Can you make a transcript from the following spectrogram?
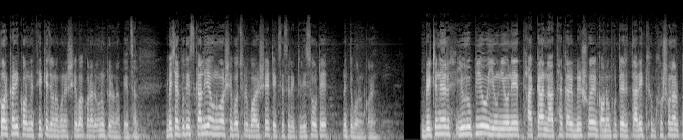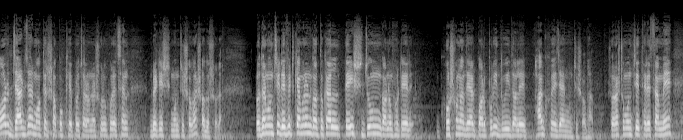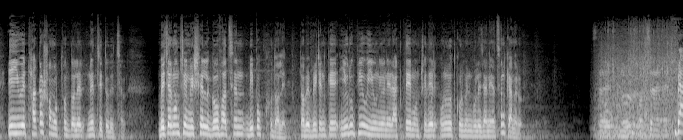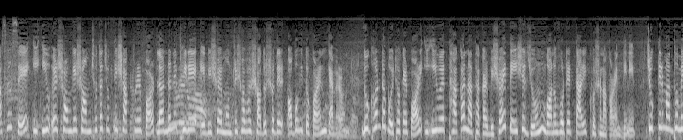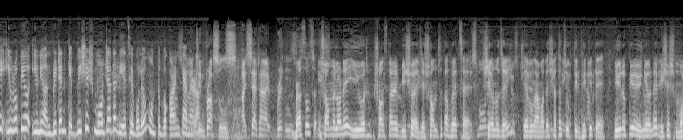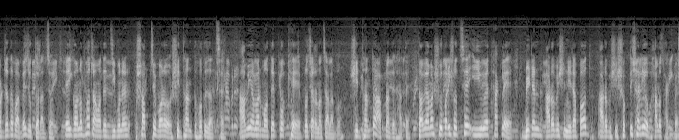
সরকারি কর্মে থেকে জনগণের সেবা করার অনুপ্রেরণা পেয়েছেন। বিচারপতি স্কালিয়া উনআশি বছর বয়সে টেক্সাসের একটি রিসোর্টে মৃত্যুবরণ করেন। ব্রিটেনের ইউরোপীয় ইউনিয়নে থাকা না থাকার বিষয়ে গণভোটের তারিখ ঘোষণার পর যার যার মতের সপক্ষে প্রচারণা শুরু করেছেন ব্রিটিশ মন্ত্রিসভার সদস্যরা। প্রধানমন্ত্রী ডেভিড ক্যামেরন গতকাল তেইশ জুন গণভোটের ঘোষণা দেওয়ার পরপরই দুই দলে ভাগ হয়ে যায় মন্ত্রিসভা। স্বরাষ্ট্রমন্ত্রী থেরেসা মে ইইউএ থাকার সমর্থক দলের নেতৃত্ব দিচ্ছেন। বিচারমন্ত্রী মিশেল গোভ আছেন বিপক্ষ দলে। তবে ব্রিটেনকে ইউরোপীয় ইউনিয়নে রাখতে মন্ত্রীদের অনুরোধ করবেন বলে জানিয়েছেন ক্যামেরন। ব্রাসেলসে ইইউ এর সঙ্গে সমঝোতা চুক্তি স্বাক্ষরের পর লন্ডনে ফিরে এ বিষয়ে মন্ত্রিসভার সদস্যদের অবহিত করেন ক্যামেরন। দু ঘণ্টা বৈঠকের পর ইইউ এর থাকা না থাকার বিষয়ে তেইশে জুন গণভোটের তারিখ ঘোষণা করেন তিনি। চুক্তির মাধ্যমে ইউরোপীয় ইউনিয়ন ব্রিটেনকে বিশেষ মর্যাদা দিয়েছে বলেও মন্তব্য করেন ক্যামেরন। ব্রাসেলস সম্মেলনে ইউর সংস্কারের বিষয়ে যে সমঝোতা হয়েছে সে অনুযায়ী এবং আমাদের সাথে চুক্তির ভিত্তিতে ইউরোপীয় ইউনিয়নে বিশেষ মর্যাদা পাবে যুক্তরাজ্য এই গণভোট আমাদের জীবনের সবচেয়ে বড় সিদ্ধান্ত হতে যাচ্ছে। আমি আমার মতের পক্ষে প্রচারণা চালাবো। সিদ্ধান্ত আপনাদের হাতে। তবে আমার সুপারিশ হচ্ছে, ইউ এ থাকলে ব্রিটেন আরও বেশি নিরাপদ, আরও বেশি শক্তিশালী ও ভালো থাকবে।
